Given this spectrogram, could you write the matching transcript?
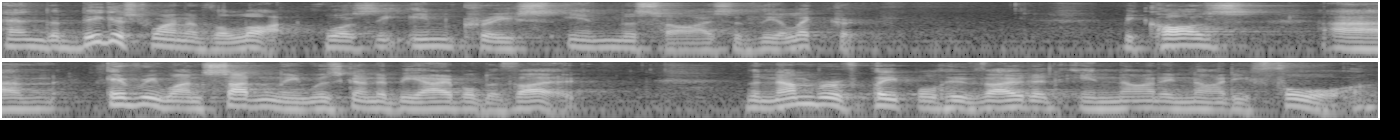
And the biggest one of the lot was the increase in the size of the electorate. Because um, everyone suddenly was going to be able to vote, the number of people who voted in 1994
